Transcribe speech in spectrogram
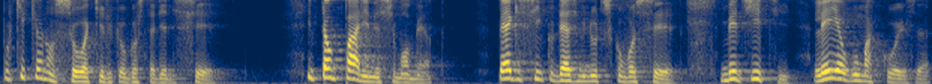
por que, que eu não sou aquilo que eu gostaria de ser. Então pare nesse momento. Pegue 5, 10 minutos com você. Medite, leia alguma coisa.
